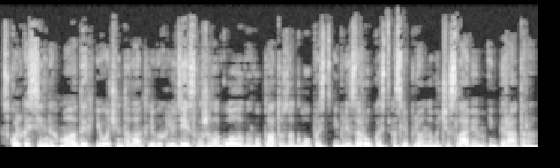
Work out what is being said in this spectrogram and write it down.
Сколько сильных, молодых и очень талантливых людей сложило головы в уплату за глупость и близорукость ослепленного тщеславием императора.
